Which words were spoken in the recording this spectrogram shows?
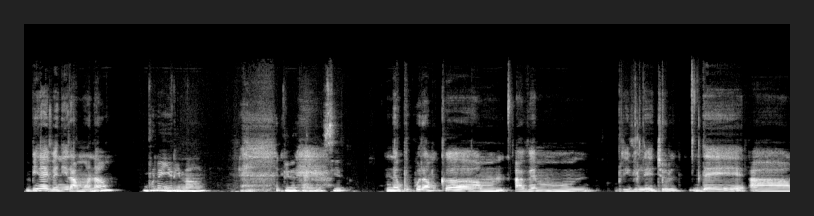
Bine ai venit, Ramona! Bună, Irina! Bine te-am găsit! Ne bucurăm că avem privilegiul de a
